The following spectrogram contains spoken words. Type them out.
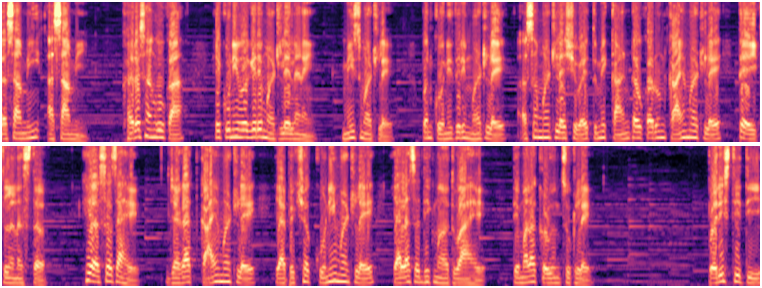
तसा मी असा मी खरं सांगू का? हे कुणी वगैरे म्हटलेलं नाही. मीच म्हटलंय. पण कोणीतरी म्हटलंय असं म्हटल्याशिवाय तुम्ही कान टवकारून काय म्हटलंय ते ऐकलं नसतं. हे असंच आहे. जगात काय म्हटलंय यापेक्षा कोणी म्हटलंय यालाच अधिक महत्त्व आहे. ते मला कळून चुकलंय. परिस्थिती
